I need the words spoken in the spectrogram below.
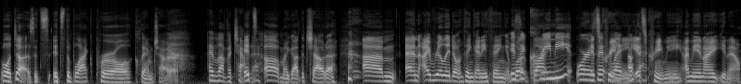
Well, it does. It's it's the black pearl clam chowder. I love a chowder. It's oh my god, the chowder. Um, and I really don't think anything. is but it creamy or is it's it creamy. like okay. It's creamy. I mean, I you know,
